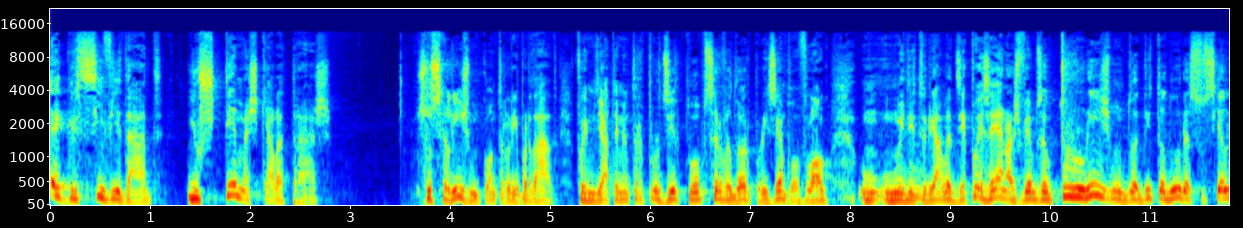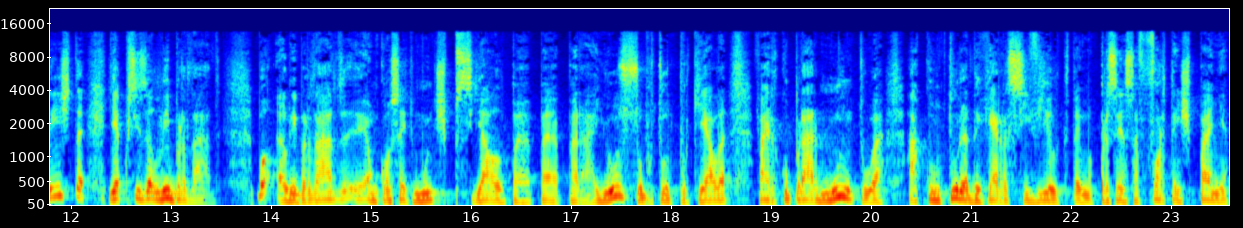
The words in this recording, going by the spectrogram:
agressividade e os temas que ela traz socialismo contra a liberdade foi imediatamente reproduzido pelo Observador, por exemplo. Houve logo um, um, editorial a dizer: pois é, nós vemos o terrorismo da ditadura socialista e é preciso a liberdade. Bom, a liberdade é um conceito muito especial para, para, para a Ayuso, sobretudo porque ela vai recuperar muito a, a cultura da guerra civil, que tem uma presença forte em Espanha,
